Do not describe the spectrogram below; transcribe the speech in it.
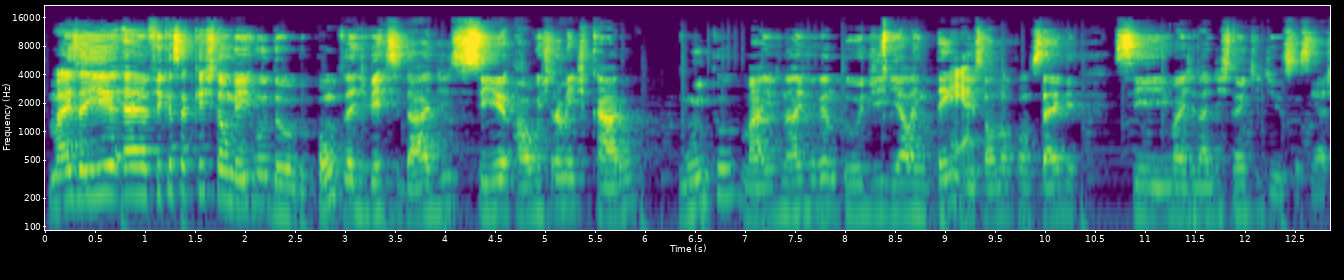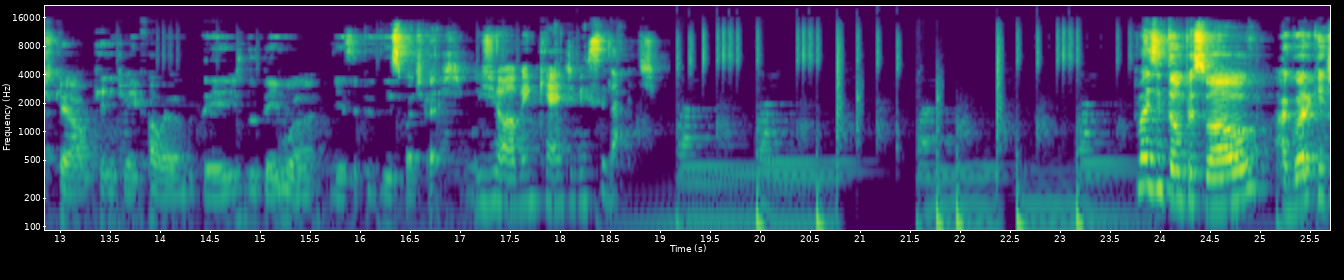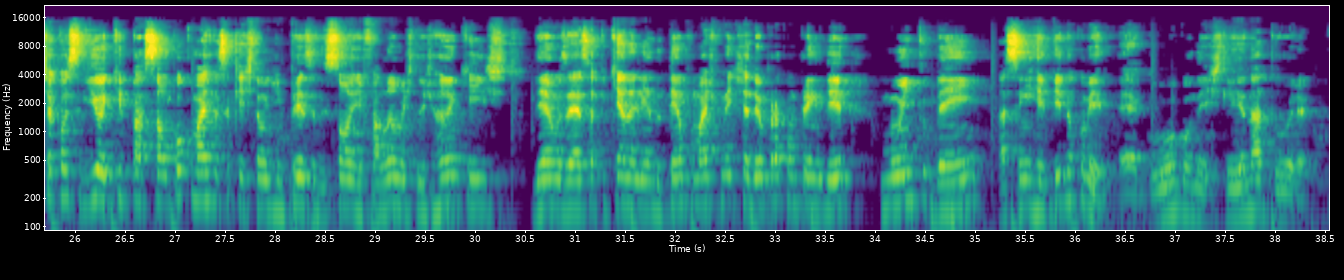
Mas aí é, fica essa questão mesmo do, do ponto da diversidade ser algo extremamente caro, muito mais na juventude, e ela entende é. isso, ela não consegue se imaginar distante disso. Assim, acho que é algo que a gente vem falando desde o day one desse, desse podcast. O jovem quer diversidade. Mas então, pessoal, agora que a gente já conseguiu aqui passar um pouco mais dessa questão de empresa dos sonhos, falamos dos rankings, demos essa pequena linha do tempo, mas que a gente já deu para compreender muito bem, assim, repitam comigo, é Google, Nestlé, Natura.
